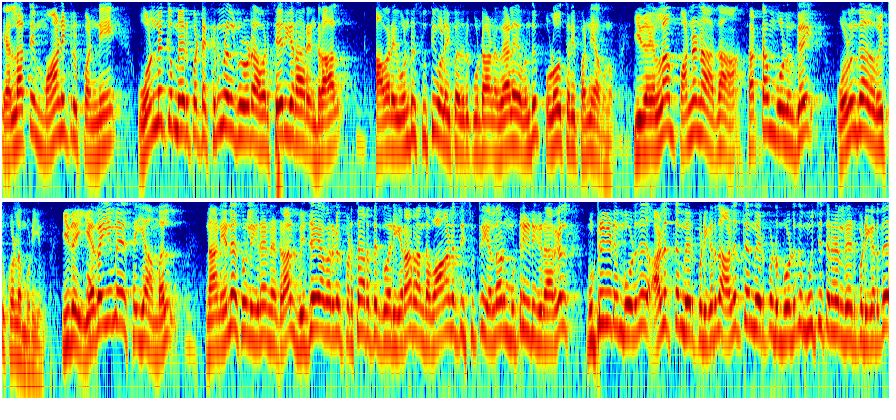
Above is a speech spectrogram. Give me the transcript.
எல்லாத்தையும் மானிட்டர் பண்ணி ஒன்றுக்கு மேற்பட்ட கிரிமினல்களோடு அவர் சேர்கிறார் என்றால் அவரை ஒன்று சுற்றி வளைப்பதற்கு உண்டான வேலையை வந்து புலோத்துறை பண்ணி ஆகணும் இதெல்லாம் பண்ணினாதான் சட்டம் ஒழுங்கை ஒழுங்காக வைத்துக் கொள்ள முடியும். இதை எதையுமே செய்யாமல் நான் என்ன சொல்லுகிறேன் என்றால் விஜய் அவர்கள் பிரச்சாரத்திற்கு வருகிறார். அந்த வாகனத்தை சுற்றி எல்லாரும் முற்றுகையிடுகிறார்கள். முற்றுகையிடும் பொழுது அழுத்தம் ஏற்படுகிறது. அழுத்தம் ஏற்படும் பொழுது மூச்சுத்திணறல் ஏற்படுகிறது.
